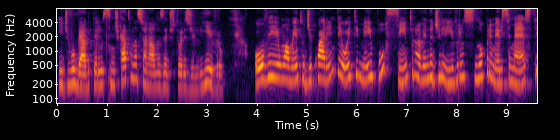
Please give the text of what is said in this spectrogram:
e divulgado pelo Sindicato Nacional dos Editores de Livro, houve um aumento de 48,5% na venda de livros no primeiro semestre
